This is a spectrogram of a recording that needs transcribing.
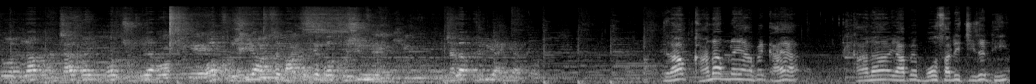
तो जनाब अंचार भाई बहुत शुक्रिया। बहुत खुशी है आपसे बात करके बहुत खुशी हुई. इंशाल्लाह फिर भी आएँगे आपको। जनाब खाना हमने यहाँ पे खाया। खाना यहाँ पे बहुत सारी चीज़ें थी।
